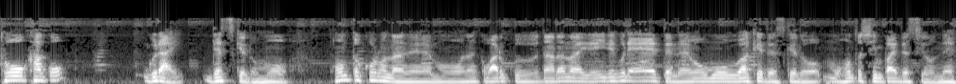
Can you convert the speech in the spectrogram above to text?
10日後ぐらいですけども、ほんとコロナね、もうなんか悪くならないでいてくれってね、思うわけですけど、もうほんと心配ですよね。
